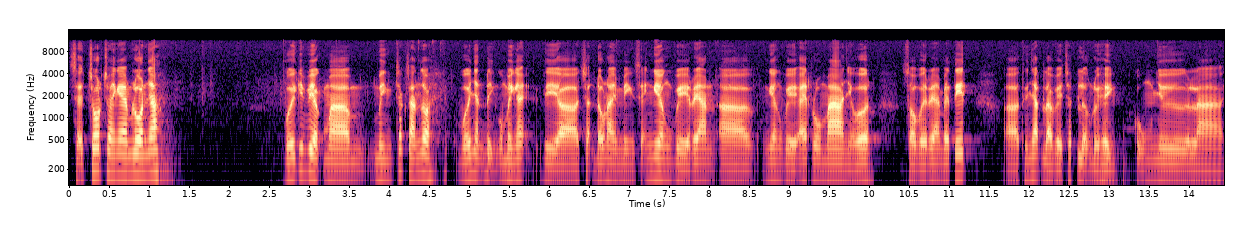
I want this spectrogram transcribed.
sẽ chốt cho anh em luôn nhá. Với cái việc mà mình chắc chắn rồi với nhận định của mình ấy thì uh, trận đấu này mình sẽ nghiêng về Real uh, nghiêng về AS Roma nhiều hơn so với Real Betis. À, thứ nhất là về chất lượng đội hình cũng như là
